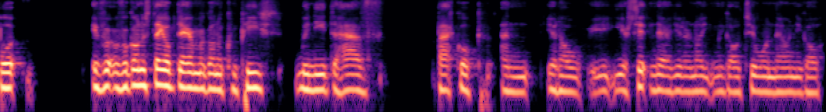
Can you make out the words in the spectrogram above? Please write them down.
But if we're, if we're going to stay up there and we're going to compete, we need to have backup. And you know, you're sitting there the other night and we go two one down, and you go,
